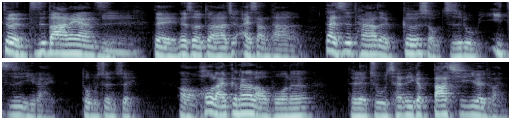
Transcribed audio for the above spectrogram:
就很自巴那样子。嗯、对，那时候大家就爱上他了。但是他的歌手之路一直以来都不顺遂哦。后来跟他老婆呢，对不对？组成了一个八七乐团，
